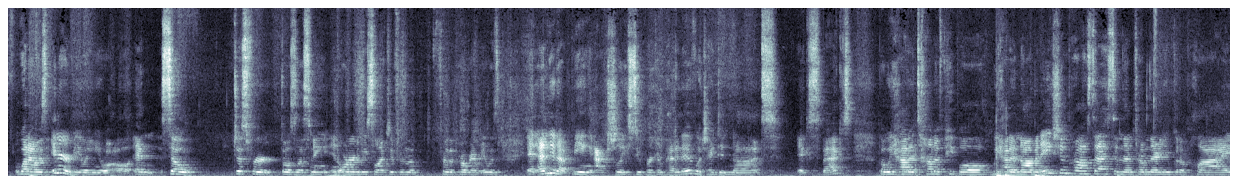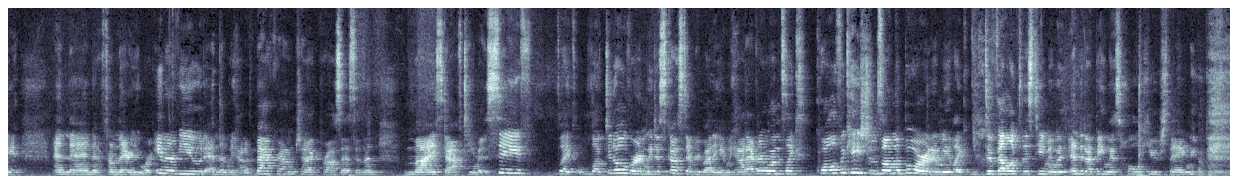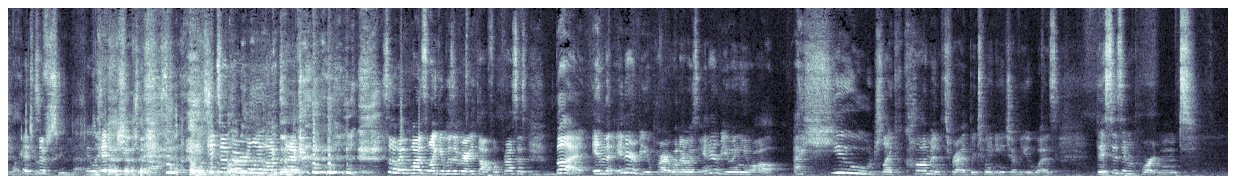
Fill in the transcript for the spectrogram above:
when I was interviewing you all, and so just for those listening, in order to be selected from the for the program, it was it ended up being actually super competitive, which I did not expect. But we had a ton of people. We had a nomination process, and then from there you could apply, and then from there you were interviewed, and then we had a background check process, and then my staff team at Safe like looked it over and we discussed everybody and we had everyone's like qualifications on the board and we like developed this team and it was, ended up being this whole huge I thing would have liked It's to have seen that. It was a huge process. It took a really long time. so it was like it was a very thoughtful process. But in the interview part, when I was interviewing you all, a huge like common thread between each of you was this is important.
